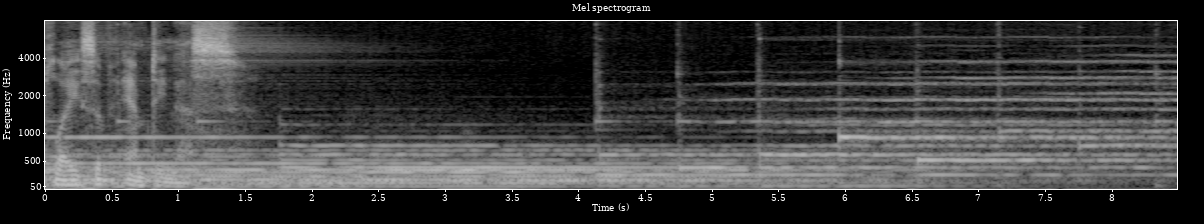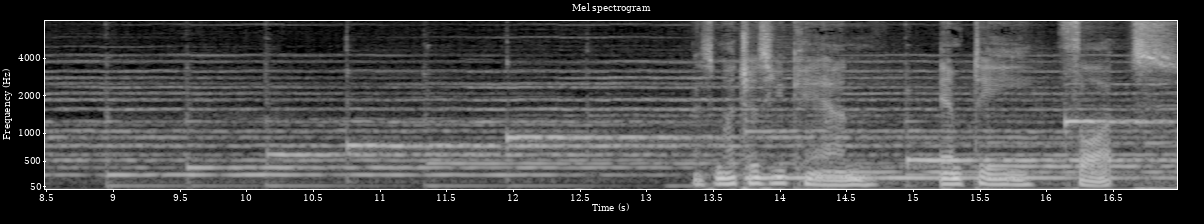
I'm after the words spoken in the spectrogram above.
Place of emptiness. As much as you can, empty thoughts,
